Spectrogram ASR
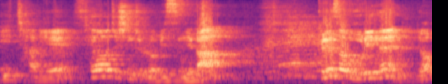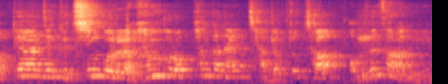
이 자리에 세워 주신 줄로 믿습니다. 그래서 우리는 옆에 앉은 그 친구를 함부로 판단할 자격조차 없는 사람이에요.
